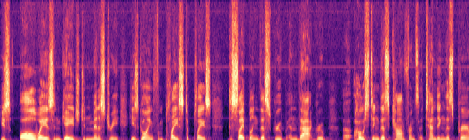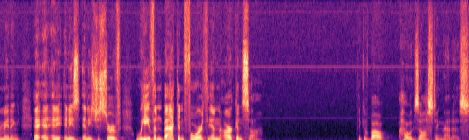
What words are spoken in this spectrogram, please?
He's always engaged in ministry. He's going from place to place, discipling this group and that group, uh, hosting this conference, attending this prayer meeting. And, and, and, he's, and he's just sort of weaving back and forth in Arkansas. Think about how exhausting that is.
